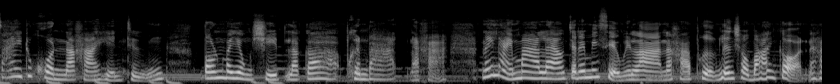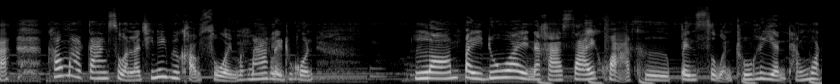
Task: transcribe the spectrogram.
จะให้ทุกคนนะคะเห็นถึงต้นมะยงชิดแล้วก็เพื่อนบ้านนะคะไหนๆมาแล้วจะได้ไม่เสียเวลานะคะ เผื่อเรื่องชาวบ้านก่อนนะคะ เข้ามากลางสวนแล้วที่นี่วิวเขาสวยมากๆเลยทุกคน ล้อมไปด้วยนะคะ ซ้ายขวาคือเป็นสวนทุเรียนทั้งหมด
